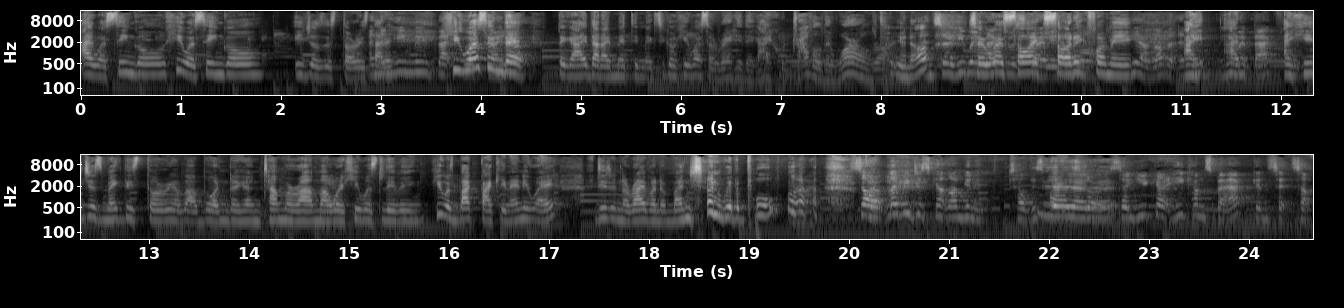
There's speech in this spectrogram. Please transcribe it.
I was single. He was single. It just the story then started. he moved back He to wasn't the Australia? the guy that I met in Mexico. He was already the guy who traveled the world. Right. You know. And so he went it back was to so Australia exotic for- me. Yeah, I love it. And he- he went back And he just made this story about Bondi and Tamarama Yeah. where he was living. He was backpacking anyway. I didn't arrive on a mansion with a pool. So let me just. I'm going to tell this part Yeah, of the yeah, story. yeah. So you go. He comes back and sets up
